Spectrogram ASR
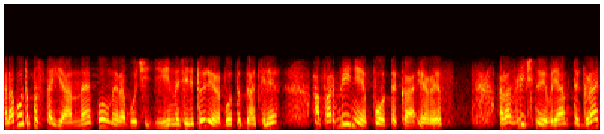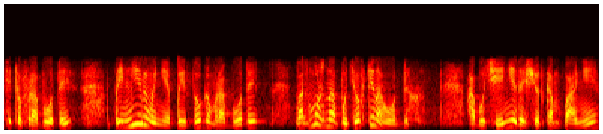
Работа постоянная, полный рабочий день на территории работодателя, оформление по ТК РФ, различные варианты графиков работы, премирование по итогам работы, возможно, путевки на отдых, обучение за счет компании,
